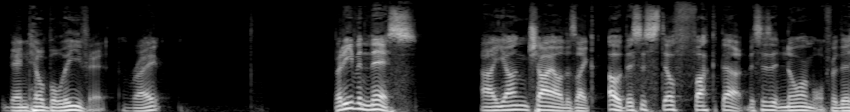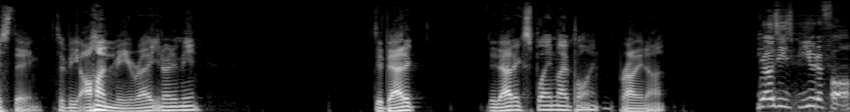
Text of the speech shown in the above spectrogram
then he'll believe it, right? But even this, a young child is like, oh, this is still fucked up. This isn't normal for this thing to be on me, right? You know what I mean? Did that Did that explain my point? Probably not. Rosie's beautiful.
